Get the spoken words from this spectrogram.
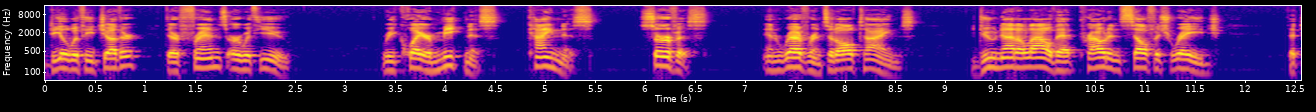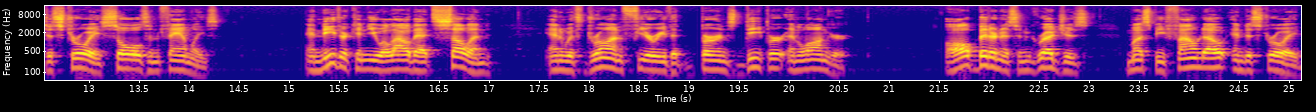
deal with each other their friends, or with you. Require meekness, kindness, service, and reverence at all times. Do not allow that proud and selfish rage that destroys souls and families. And neither can you allow that sullen and withdrawn fury that burns deeper and longer. All bitterness and grudges must be found out and destroyed.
